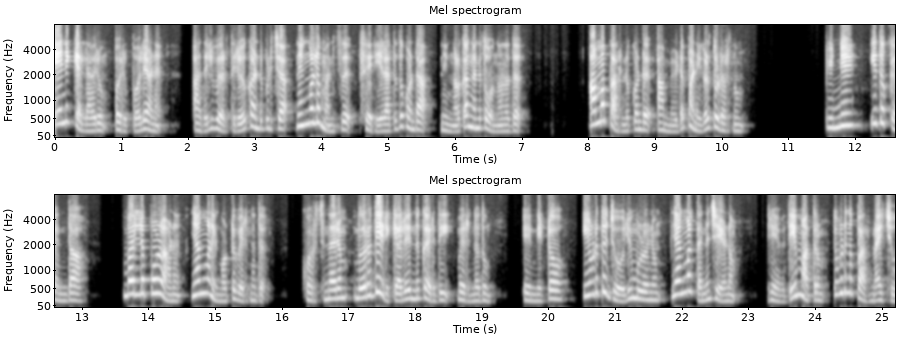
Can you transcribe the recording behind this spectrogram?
എനിക്കെല്ലാവരും ഒരുപോലെയാണ്. അതിൽ വേർതിരിവ് കണ്ടുപിടിച്ച നിങ്ങളുടെ മനസ്സ് ശരിയല്ലാത്തത് കൊണ്ടാ നിങ്ങൾക്ക് അങ്ങനെ തോന്നുന്നത്. അമ്മ പറഞ്ഞുകൊണ്ട് അമ്മയുടെ പണികൾ തുടർന്നു. പിന്നെ ഇതൊക്കെ എന്താ? വല്ലപ്പോഴാണ് ഞങ്ങൾ ഇങ്ങോട്ട് വരുന്നത്. കുറച്ചു നേരം വെറുതെ ഇരിക്കാലോ എന്ന് കരുതി വരുന്നതും. എന്നിട്ടോ ഇവിടുത്തെ ജോലി മുഴുവനും ഞങ്ങൾ തന്നെ ചെയ്യണം. രേവതിയെ മാത്രം ഇവിടുന്ന് പറഞ്ഞയച്ചു.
